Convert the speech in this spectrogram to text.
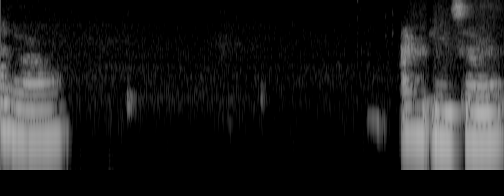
Hello. I'm Isa.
